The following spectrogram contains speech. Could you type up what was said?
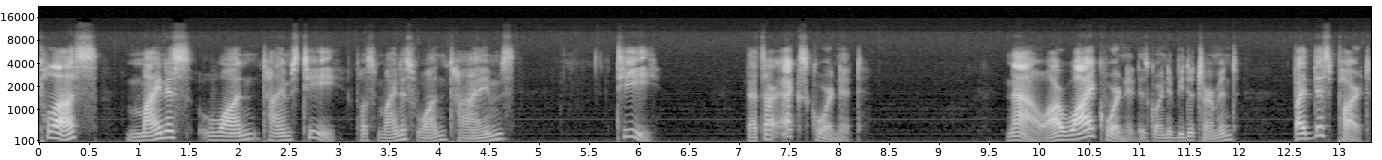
plus minus 1 times t plus minus 1 times t. That's our x-coordinate. Now, our y-coordinate is going to be determined by this part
